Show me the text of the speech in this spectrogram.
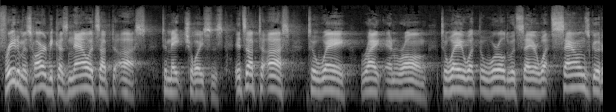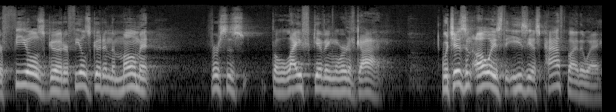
Freedom is hard because now it's up to us to make choices. It's up to us to weigh right and wrong, to weigh what the world would say or what sounds good or feels good or feels good in the moment versus the life giving Word of God, which isn't always the easiest path, by the way.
